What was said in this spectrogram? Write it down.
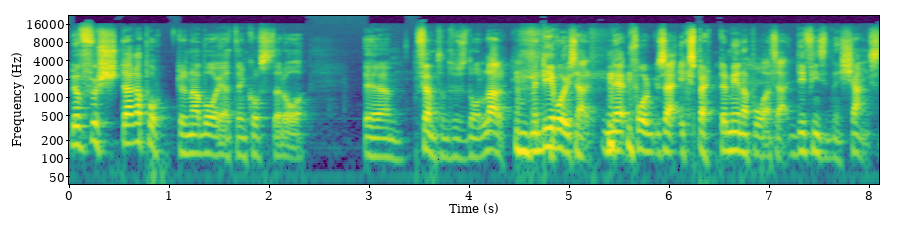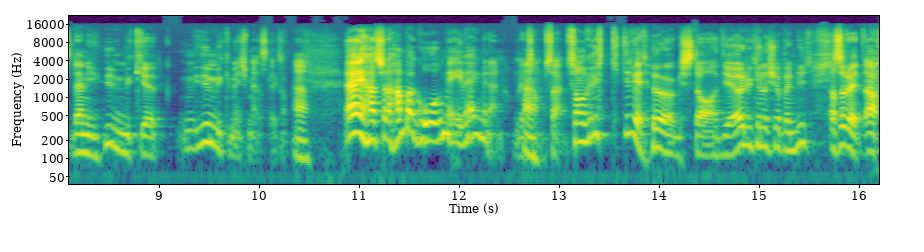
de första rapporterna var ju att den kostade då 15 000 dollar. Men det var ju så här, när folk, så här, experter menar på att så här, det finns inte en chans. Den är hur mycket, hur mycket mer som helst. Liksom. Ja. Nej, alltså, han bara går med iväg med den. Liksom, så här. Som riktigt du vet, högstadie, Ja, du kan köpa en ny. Alltså du vet, ja.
